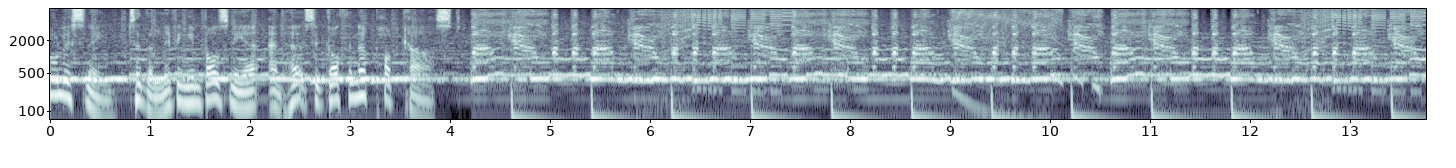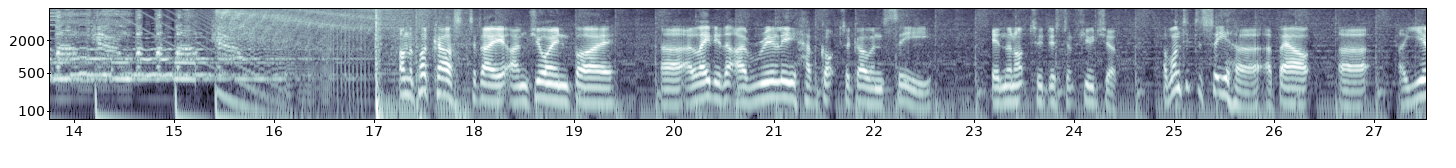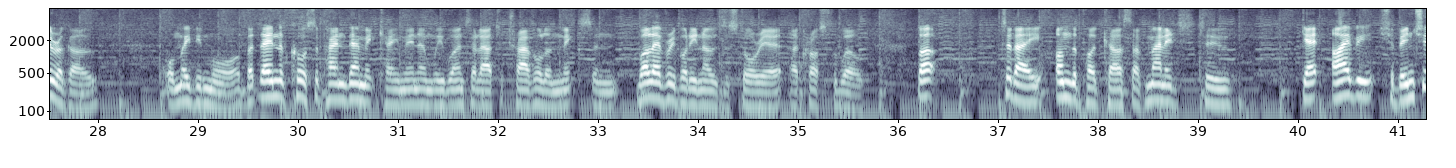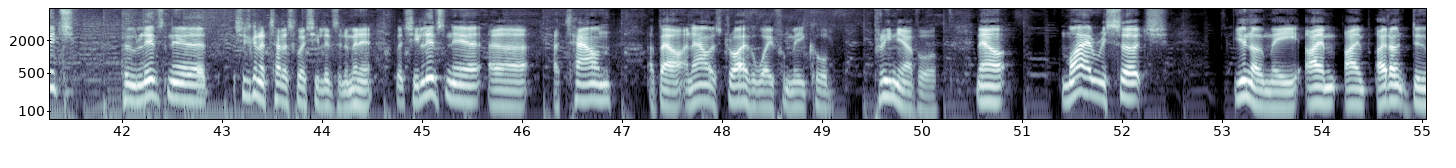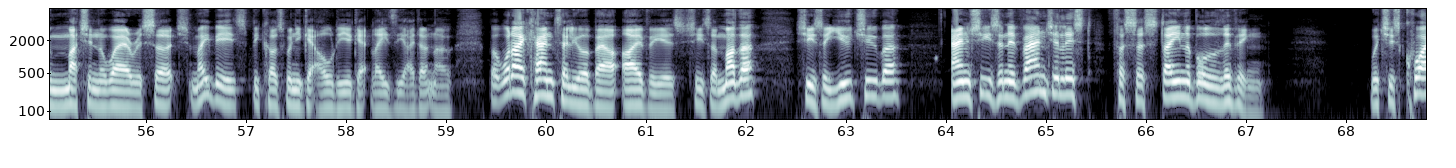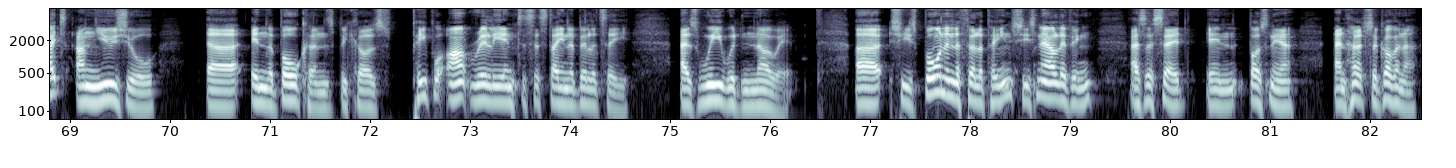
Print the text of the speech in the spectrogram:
You're listening to the Living in Bosnia and Herzegovina podcast. On the podcast today, I'm joined by uh, a lady that I really have got to go and see in the not too distant future. I wanted to see her about uh, a year ago, or maybe more, but then, of course, the pandemic came in and we weren't allowed to travel and mix, and well, everybody knows the story across the world. But today, on the podcast, I've managed to get Ivy Sibincic, who lives near. She's going to tell us where she lives in a minute, but she lives near uh, a town about an hour's drive away from me called Prnjavor. Now, my research, you know me, I'm, I'm I don't do much in the way of research. Maybe it's because when you get older you get lazy. I don't know. But what I can tell you about Ivy is she's a mother, she's a YouTuber, and she's an evangelist for sustainable living, which is quite unusual uh, in the Balkans because people aren't really into sustainability as we would know it. Uh, she's born in the Philippines. She's now living, as I said, in Bosnia and Herzegovina.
